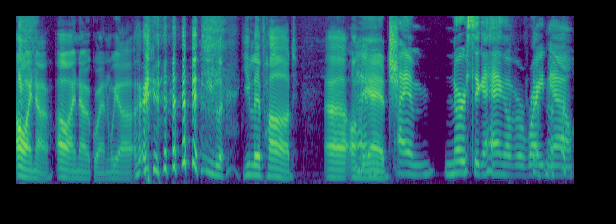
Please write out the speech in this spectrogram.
Oh, I know. Oh, I know, Gwen. We are. you li- you live hard, uh, on the I'm- edge. I am nursing a hangover right now.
